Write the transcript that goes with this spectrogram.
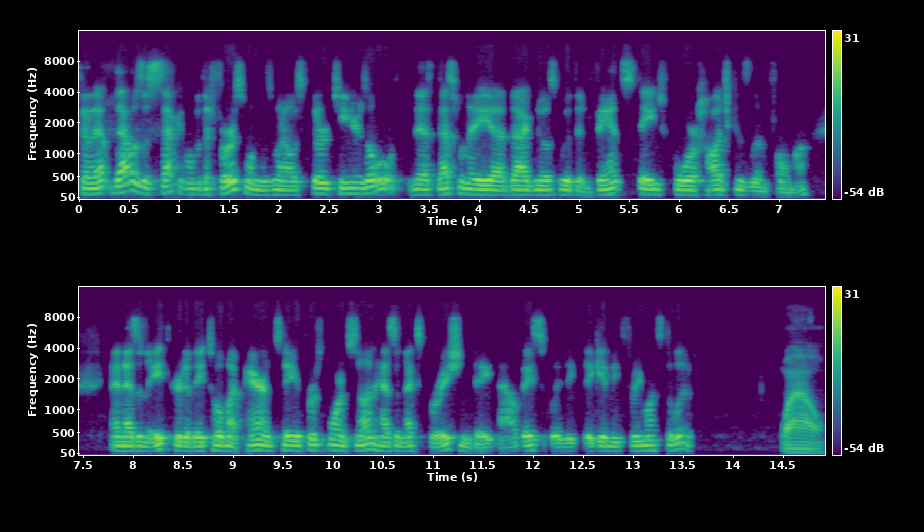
So that, that was the second one, but the first one was when I was 13 years old. That, that's when they uh, diagnosed me with advanced stage four Hodgkin's lymphoma. And as an eighth grader, they told my parents, hey, your firstborn son has an expiration date now. Basically, they, they gave me three months to live. Wow.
